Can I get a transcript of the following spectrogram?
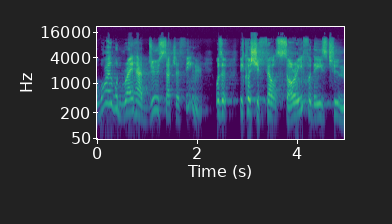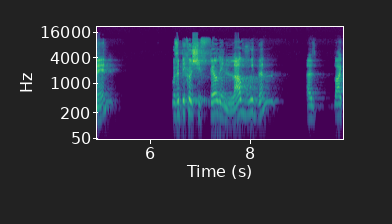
Why would Rahab do such a thing? Was it because she felt sorry for these two men? Was it because she fell in love with them, as like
